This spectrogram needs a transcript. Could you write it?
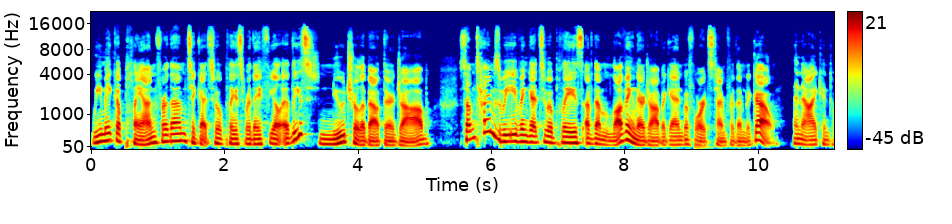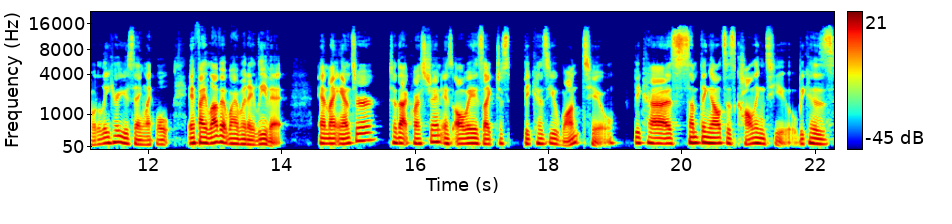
we make a plan for them to get to a place where they feel at least neutral about their job. Sometimes we even get to a place of them loving their job again before it's time for them to go. And now I can totally hear you saying, like, well, if I love it, why would I leave it? And my answer to that question is always like, just because you want to because something else is calling to you, because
